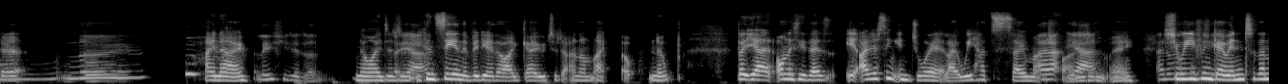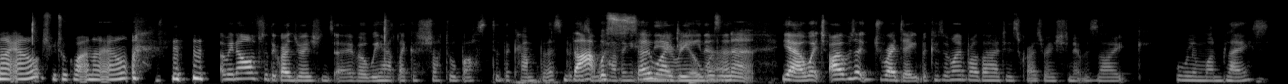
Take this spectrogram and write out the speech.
shit. Oh, No, I know. at least you didn't. No, I didn't. yeah. You can see in the video though, I go to it and I'm like, oh, nope. But yeah, honestly, there's, I just think enjoy it. Like, we had so much Uh, fun, yeah. didn't we? Should we even she- go into the night out? Should we talk about a night out? I mean, after the graduation's over, we had like a shuttle bus to the campus. that was having it in so ideal, arena. wasn't it? Yeah, which I was like dreading because when my brother had his graduation, it was like all in one place.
